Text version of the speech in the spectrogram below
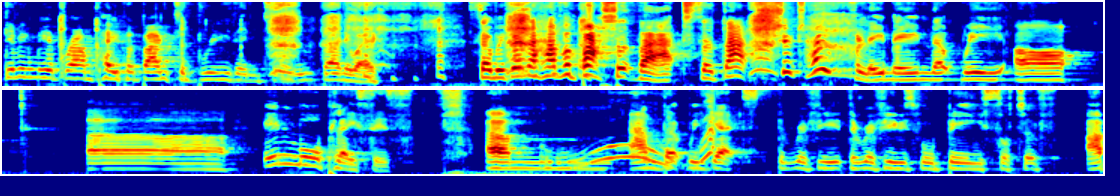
giving me a brown paper bag to breathe into. But anyway, so we're going to have a bash at that. So that should hopefully mean that we are uh, in more places. Um, and that we get the review. The reviews will be sort of uh,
